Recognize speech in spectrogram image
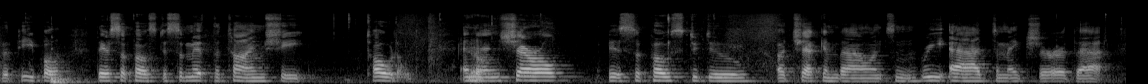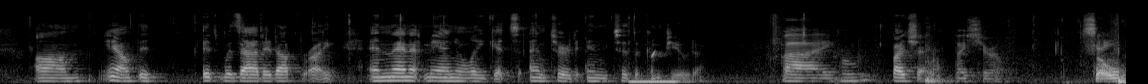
the people, they're supposed to submit the timesheet totaled. And then Cheryl is supposed to do a check and balance and re-add to make sure that, um, you know, that it was added up right. And then it manually gets entered into the computer By whom? by Cheryl. By Cheryl. so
